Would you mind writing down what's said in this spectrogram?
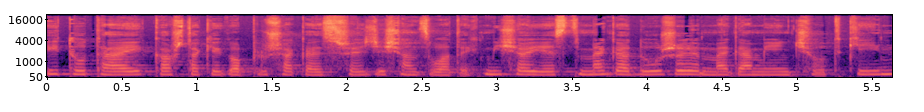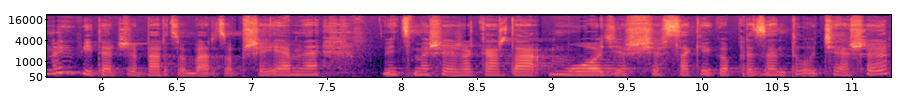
I tutaj koszt takiego pluszaka jest 60 zł. Misio jest mega duży, mega mięciutki, no i widać, że bardzo, bardzo przyjemny, więc myślę, że każda młodzież się z takiego prezentu ucieszy.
